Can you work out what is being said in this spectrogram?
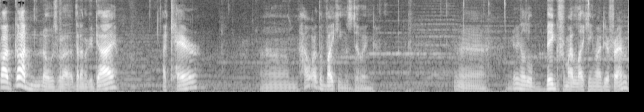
God, God knows what I, that I'm a good guy. I care. Um, how are the Vikings doing? Uh, getting a little big for my liking, my dear friend.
